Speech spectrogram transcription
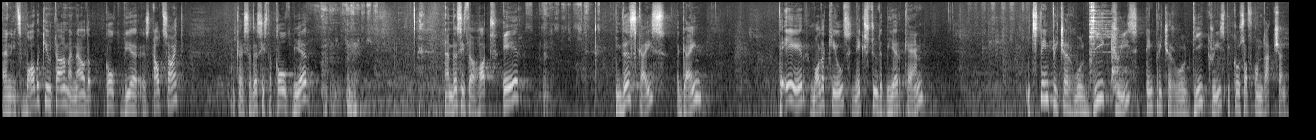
and it's barbecue time, and now the cold beer is outside, Okay, so this is the cold beer. and this is the hot air. In this case, again, the air molecules next to the beer can, its temperature will decrease, temperature will decrease because of conduction.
